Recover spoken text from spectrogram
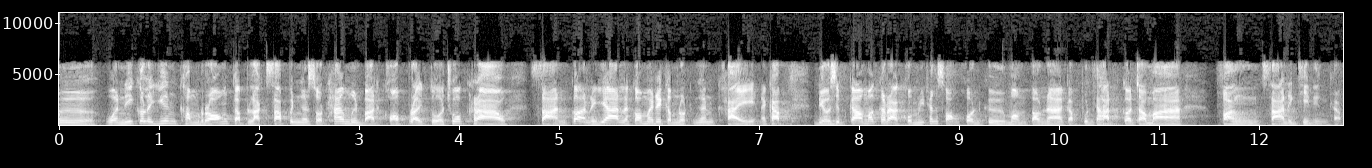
มือ วันนี้ก็เลยยื่นคำร้องกับหลักทรัพย์เป็นเงินสด 50,000 บาท ขอปล่อยตัวชั่วคราว ศาลก็อนุญาตแล้วก็ไม่ได้กำหนดเงื่อนไขนะครับ เดี๋ยว 19 มกราคมนี้ทั้งสองคนคือหม่อมเตานากับคุณทัศน์ก็จะมาฟังศาลอีกทีหนึ่งครับ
